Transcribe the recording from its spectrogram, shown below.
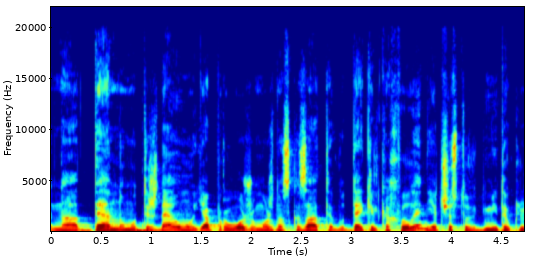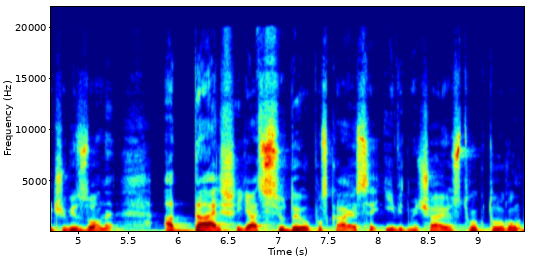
на денному тижневому я проводжу, можна сказати, от декілька хвилин. Я чисто відмітив ключові зони, а далі я сюди опускаюся і відмічаю структуру,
